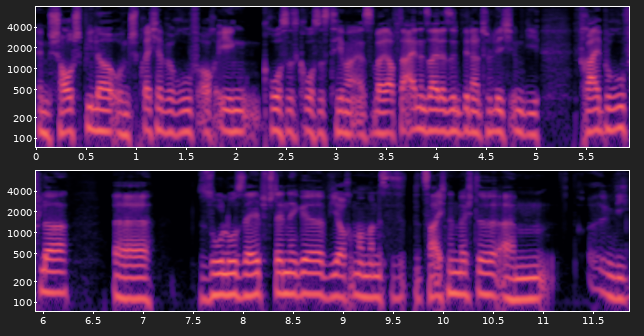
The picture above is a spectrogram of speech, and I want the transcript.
im Schauspieler- und Sprecherberuf auch eh ein großes, großes Thema ist. Weil auf der einen Seite sind wir natürlich irgendwie Freiberufler, äh, Solo-Selbstständige, wie auch immer man es bezeichnen möchte, ähm, irgendwie,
